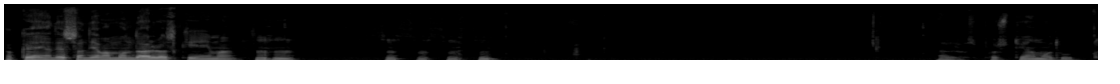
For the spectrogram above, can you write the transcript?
ok adesso andiamo a montare lo schema. Mm -hmm. Allora spostiamo tutto.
